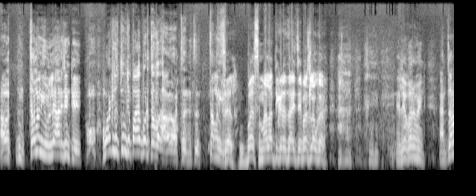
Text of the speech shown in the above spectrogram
अहो चलन घेऊन लय अर्जंट आहे. अहो, वाटलं तुमच्या पाया पडतं अहो, च- च- चलन घेऊन. चल बस. मला तिकडे जायचंय. बस लवकर. लय बरं होईल. जरा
